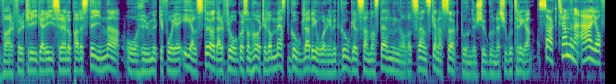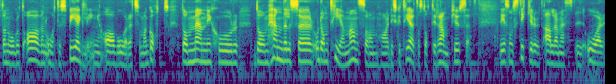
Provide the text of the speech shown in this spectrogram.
Varför krigar Israel och Palestina och hur mycket får jag elstöd är frågor som hör till de mest googlade i år enligt Googles sammanställning av vad svenskarna sökt på under 2023. Söktrenderna är ju ofta något av en återspegling av året som har gått. De människor, de händelser och de teman som har diskuterats och stått i rampljuset. Det som sticker ut allra mest i år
